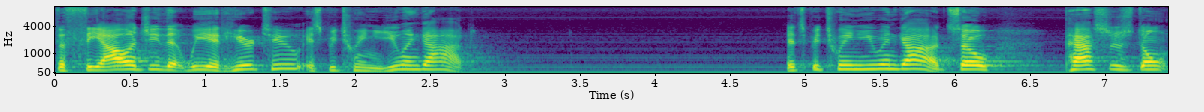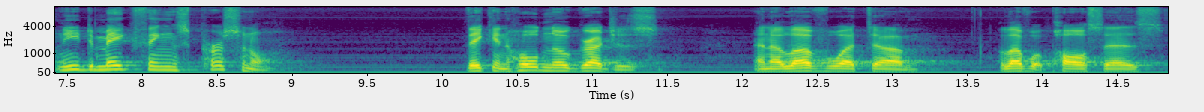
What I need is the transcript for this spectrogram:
the theology that we adhere to is between you and God. It's between you and God. So, pastors don't need to make things personal. They can hold no grudges. And I love what, uh, I love what Paul says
